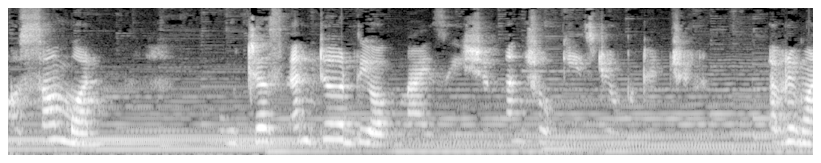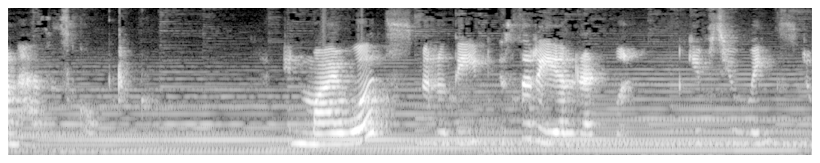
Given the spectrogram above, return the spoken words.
or someone who just entered the organization and showcased your potential. Everyone has a scope to grow. In my words, Anudip is the real Red Bull. It gives you wings to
